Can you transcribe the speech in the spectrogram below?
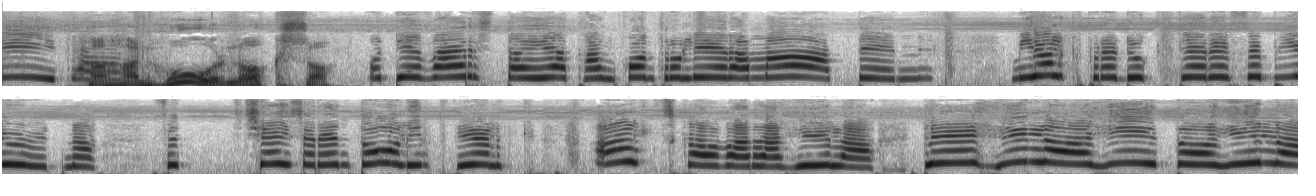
lyder. Har han horn också? Och det värsta är att han kontrollerar maten. Mjölkprodukter är förbjudna för kejsaren tål inte mjölk. Allt ska vara hylla. Det är hylla hit och hylla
